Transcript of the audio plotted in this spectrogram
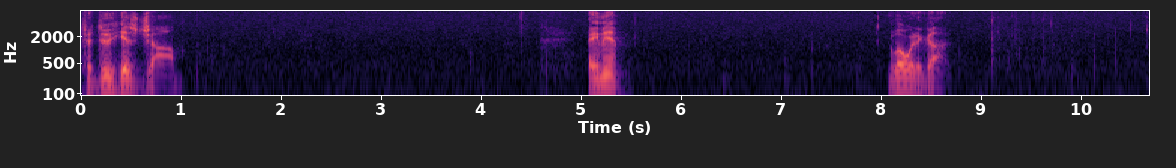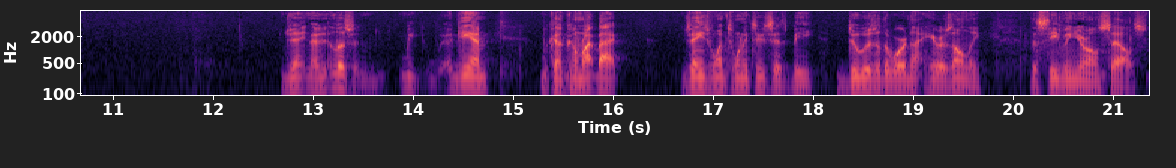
to do his job. Amen. Glory to God. James, now listen, we again, we can come right back. James 1.22 says, be doers of the word, not hearers only, deceiving your own selves.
